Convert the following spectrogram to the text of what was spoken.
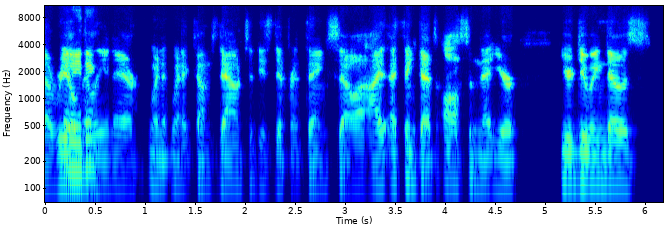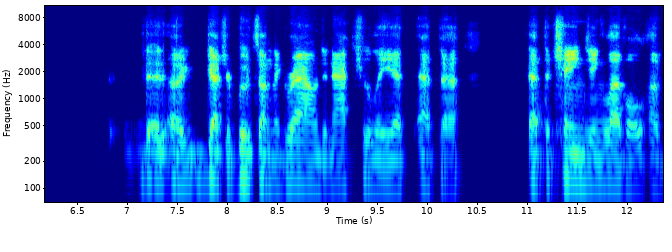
a real millionaire when it when it comes down to these different things so i i think that's awesome that you're you're doing those the, uh, got your boots on the ground and actually at, at the at the changing level of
